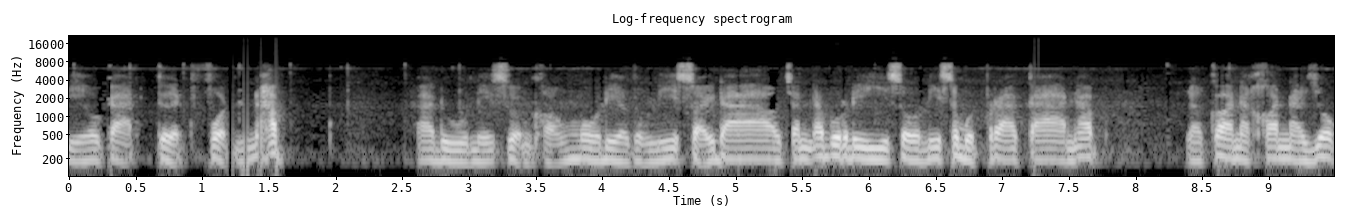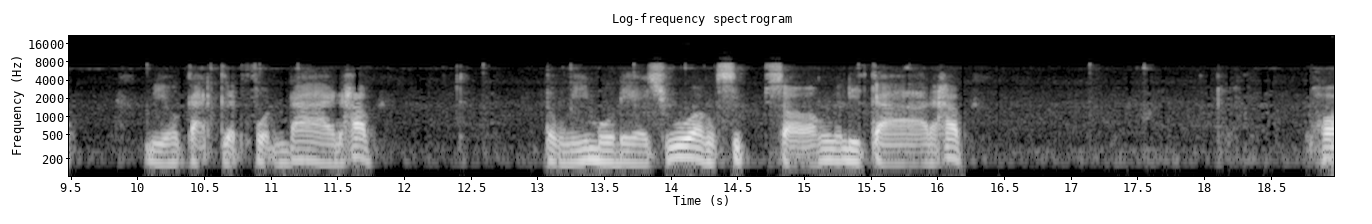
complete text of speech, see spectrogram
มีโอกาสเกิดฝนนะครับ ถ้าดูในส่วนของโมเดลตรงนี้สอยดาว จันทบุรี โซนนี้สมุทรปราการครับ แล้วก็นครนายกมีโอกาสเกิดฝนได้นะครับ ตรงนี้โมเดลช่วง 12นาฬิกานะครับ พอ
